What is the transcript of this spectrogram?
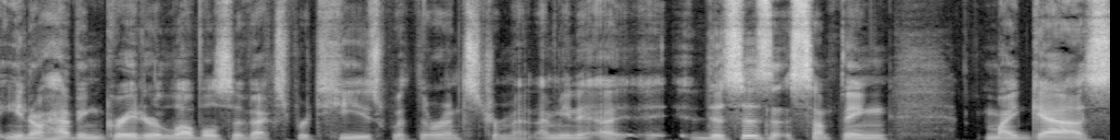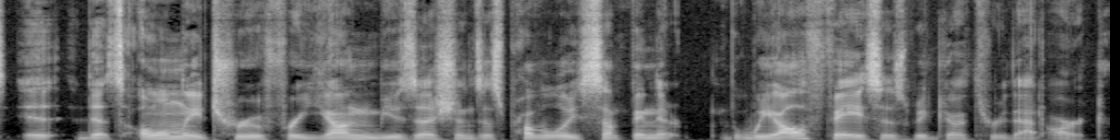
you know, having greater levels of expertise with their instrument? I mean, uh, this isn't something, my guess, that's only true for young musicians. It's probably something that we all face as we go through that arc.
